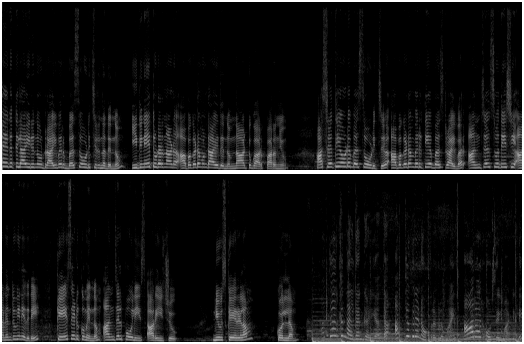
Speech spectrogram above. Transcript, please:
വേഗത്തിലായിരുന്നു ഡ്രൈവർ ബസ് ഓടിച്ചിരുന്നതെന്നും ഇതിനെ തുടർന്നാണ് അപകടമുണ്ടായതെന്നും നാട്ടുകാർ പറഞ്ഞു. അശ്രദ്ധയോടെ ബസ് ഓടിച്ച് അപകടം വരുത്തിയ ബസ് ഡ്രൈവർ അഞ്ചൽ സ്വദേശി അനന്തുവിനെതിരെ കേസെടുക്കുമെന്നും അഞ്ചൽ പോലീസ് അറിയിച്ചു. ന്യൂസ് കേരളം കൊല്ലം. മറ്റാർക്കും നൽകാൻ കഴിയാത്ത അത്യുഗ്രൻ ഓഫറുകളുമായി ആർ ആർ ഹോൾസെയിൽ മാർട്ടിന്റെ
